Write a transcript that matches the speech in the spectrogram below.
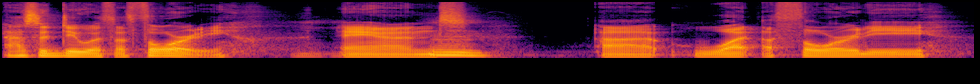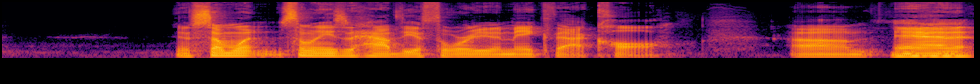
has to do with authority and uh, what authority. You know, someone someone needs to have the authority to make that call, um, and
